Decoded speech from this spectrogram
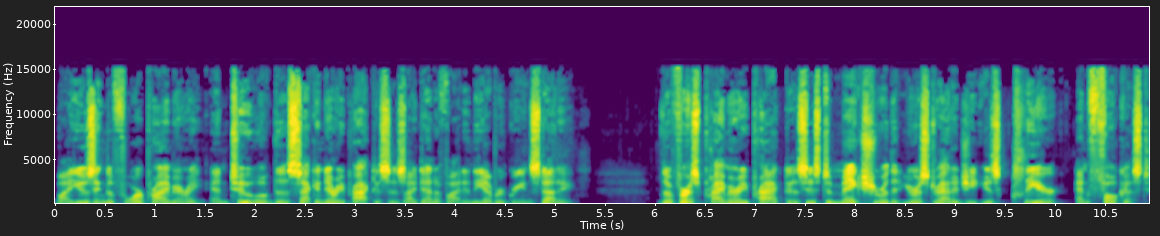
by using the four primary and two of the secondary practices identified in the Evergreen study. The first primary practice is to make sure that your strategy is clear and focused.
